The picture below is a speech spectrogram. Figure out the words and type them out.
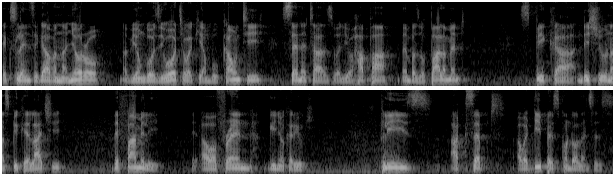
Excellency Governor Nyoro na viongozi wote wa Kiambu County, senators walio hapa, members of parliament, Speaker Ndichu na Speaker Elachi, the family, our friend Nginyo Kariuki. Please accept our deepest condolences.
